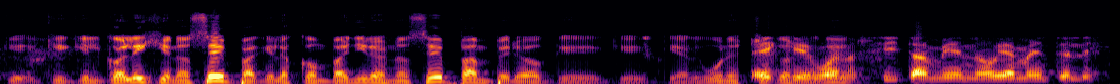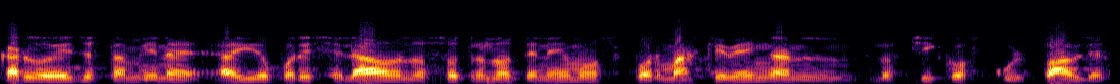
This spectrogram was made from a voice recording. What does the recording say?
que, el colegio no sepa, que los compañeros no sepan, pero que, algunos chicos... Es que, bueno, sí, también, obviamente, el descargo de ellos también ha, ido por ese lado. Nosotros no tenemos, por más que vengan los chicos culpables,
